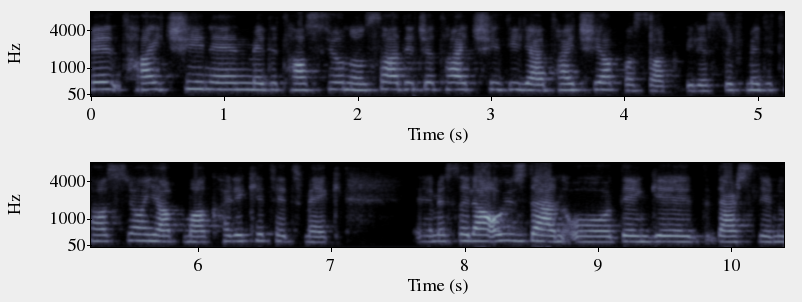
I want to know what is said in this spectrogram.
Ve Tai Chi'nin, meditasyonun sadece Tai Chi değil yani Tai Chi yapmasak bile sırf meditasyon yapmak, hareket etmek, e, Mesela o yüzden o denge derslerini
